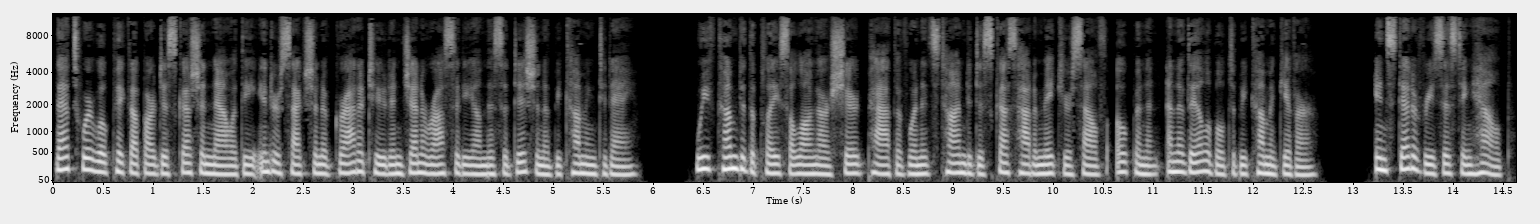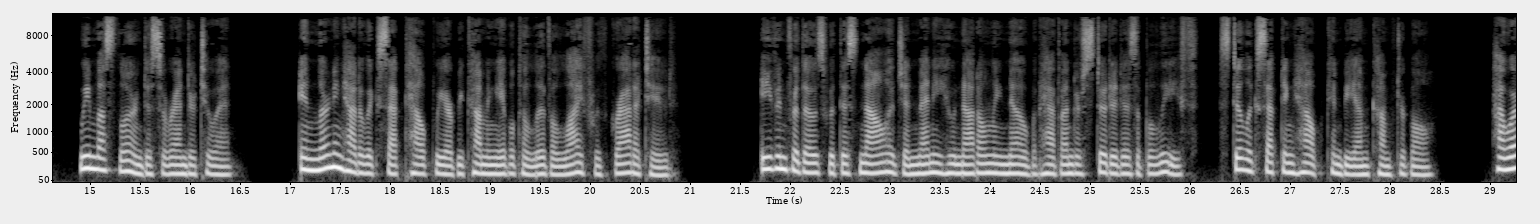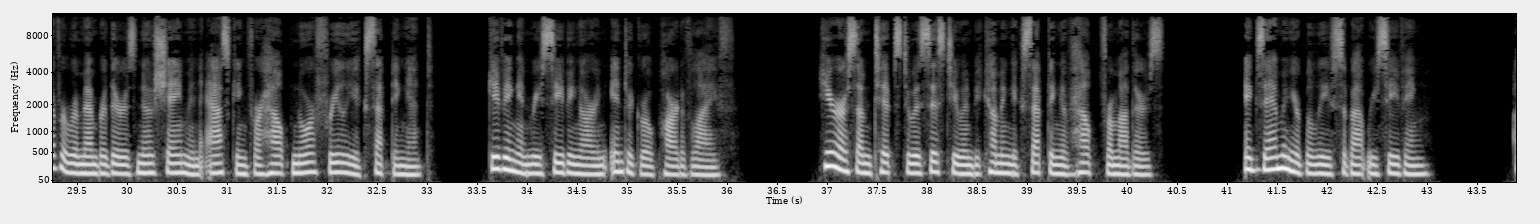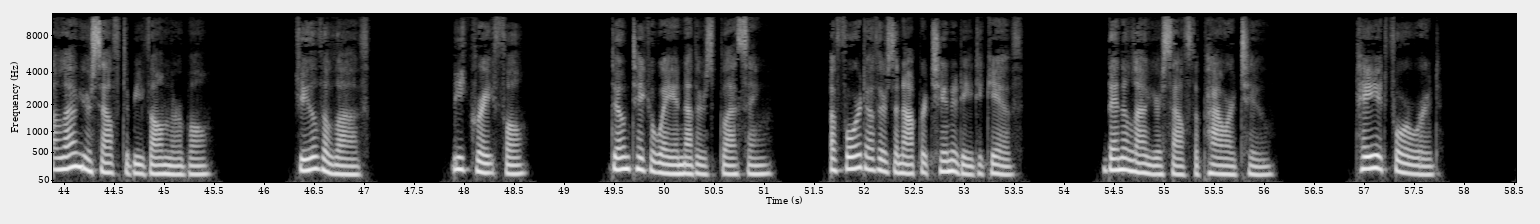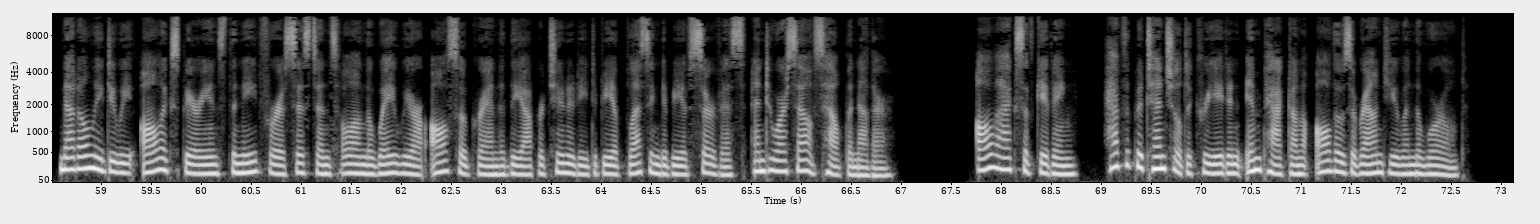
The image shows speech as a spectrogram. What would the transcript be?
That's where we'll pick up our discussion now at the intersection of gratitude and generosity on this edition of Becoming Today. We've come to the place along our shared path of when it's time to discuss how to make yourself open and, available to become a giver. Instead of resisting help, we must learn to surrender to it. In learning how to accept help, we are becoming able to live a life with gratitude. Even for those with this knowledge and many who not only know but have understood it as a belief, still accepting help can be uncomfortable. However, remember there is no shame in asking for help nor freely accepting it. Giving and receiving are an integral part of life. Here are some tips to assist you in becoming accepting of help from others. Examine your beliefs about receiving. Allow yourself to be vulnerable. Feel the love. Be grateful. Don't take away another's blessing. Afford others an opportunity to give. Then allow yourself the power to pay it forward. Not only do we all experience the need for assistance along the way, we are also granted the opportunity to be a blessing, to be of service, and to ourselves help another. All acts of giving have the potential to create an impact on all those around you and the world.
